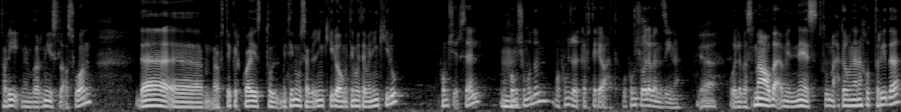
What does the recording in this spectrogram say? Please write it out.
طريق من برنيس لأسوان. ده أفتكر كويس طول 270 كيلو أو 280 كيلو. ما فيهمش إرسال ما. فيهمش مدن ما فيهمش غير كافتيريا واحدة ما فيهمش ولا بنزينة. يا واللي بسمعه بقى من الناس طول ما حكوا إن أنا هاخد الطريق ده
